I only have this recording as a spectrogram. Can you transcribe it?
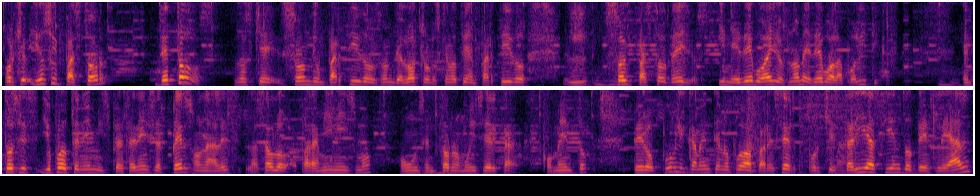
Porque yo soy pastor de todos, los que son de un partido, son del otro, los que no tienen partido, soy pastor de ellos y me debo a ellos, no me debo a la política. Entonces, yo puedo tener mis preferencias personales, las hablo para mí mismo, o un entorno muy cerca, comento, pero públicamente no puedo aparecer, porque estaría siendo desleal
